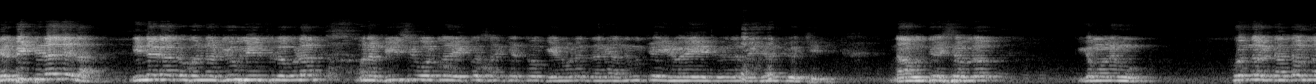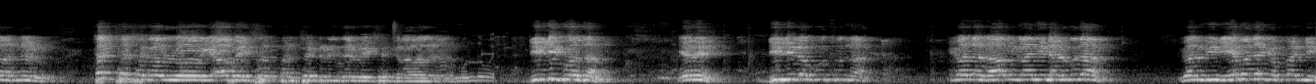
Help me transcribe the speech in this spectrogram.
గెలిపించినా లేదా? నిన్న కాక మొన్న డ్యూబ్లీస్లో కూడా మన బీసీ ఓట్ల ఎక్కువ సంఖ్యతో గెలవడం జరిగి అందుకే ఇరవై ఐదు వేల మెజార్టీ వచ్చింది. నా ఉద్దేశంలో ఇక మనము కొందరు గతంలో అన్నారు చట్ట సగంలో యాభై పర్సెంట్ రిజర్వేషన్ కావాలన్నారు ఢిల్లీకి పోదాం. ఏమే? ఢిల్లీలో కూర్చుందాం. ఇవాళ రాహుల్ గాంధీని అడుగుదాం. ఇవాళ మీరు ఏమన్నా చెప్పండి.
